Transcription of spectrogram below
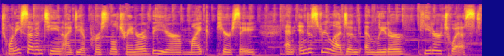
2017 IDEA Personal Trainer of the Year Mike Piercy, and industry legend and leader Peter Twist.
